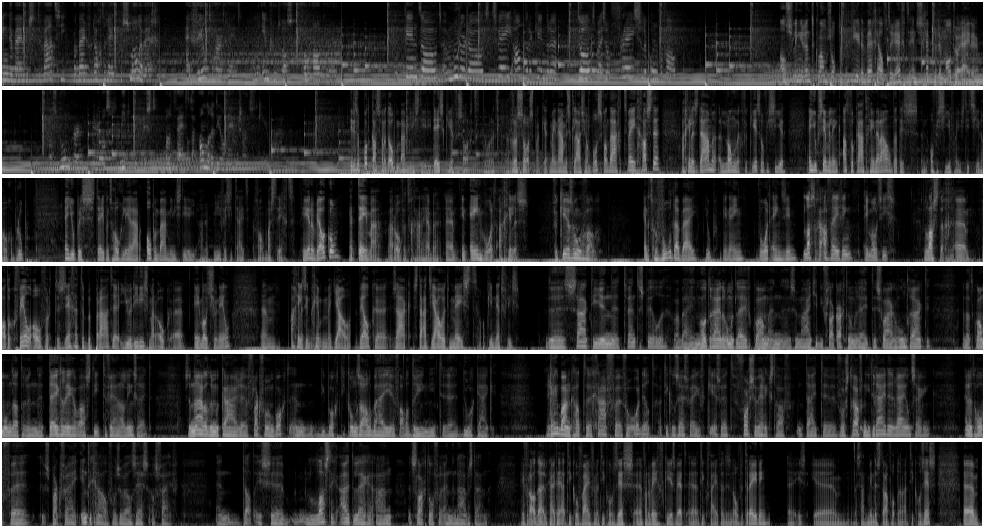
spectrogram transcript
ging daarbij om een situatie waarbij de verdachte reed op een smalle weg. Hij veel te hard reed, onder invloed was van alcohol. Een kind dood, een moeder dood, twee andere kinderen dood bij zo'n vreselijk ongeval. Al slingerend kwam ze op de verkeerde weghelft terecht en schepte de motorrijder. Het was donker en hij was zich niet bewust van het feit dat er andere deelnemers aan het verkeer waren. Dit is een podcast van het Openbaar Ministerie, deze keer verzorgd door het Resourcepakket. Mijn naam is Klaas-Jan Bos. Vandaag twee gasten. Achilles Dame, landelijk verkeersofficier. En Joep Simmelink, advocaat-generaal. Dat is een officier van justitie in hoger beroep. En Joep is tevens hoogleraar Openbaar Ministerie aan de Universiteit van Maastricht. Heren, welkom. Het thema waarover we het gaan hebben. Uh, in één woord, Achilles. Verkeersongevallen. En het gevoel daarbij, Joep, in één woord, één zin? Lastige afweging, emoties. Lastig. Uh, valt ook veel over te zeggen, te bepraten, juridisch, maar ook uh, emotioneel. Um, Achilles, ik begin met jou. Welke zaak staat jou het meest op je netvlies? De zaak die in uh, Twente speelde, waarbij een motorrijder om het leven kwam en uh, zijn maatje die vlak achter hem reed zwaar gewond raakte. En dat kwam omdat er een tegenligger was die te ver naar links reed. Ze naderden elkaar vlak voor een bocht en die bocht die konden ze allebei, voor alle drie, niet doorkijken. De rechtbank had Gaaf veroordeeld, artikel 6 wegen verkeerswet, forse werkstraf, een tijd voor straf niet rijden, rijontzegging. En het Hof sprak vrij integraal voor zowel 6 als 5. En dat is uh, lastig uit te leggen aan het slachtoffer en de nabestaanden. Vooral duidelijkheid, hè? artikel 5 en artikel 6 uh, van de Wegenverkeerswet. Uh, artikel 5 dat is een overtreding. is, er staat minder straf op dan artikel 6. Um,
